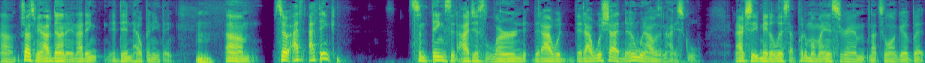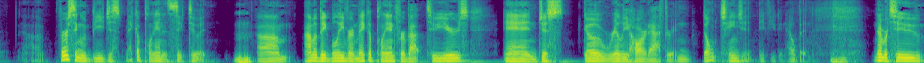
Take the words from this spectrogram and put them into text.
Um, trust me, I've done it, and I didn't. It didn't help anything. Um, so I, I think some things that I just learned that I would that I wish I had known when I was in high school. I actually made a list. I put them on my Instagram not too long ago. But uh, first thing would be just make a plan and stick to it. Um, I'm a big believer in make a plan for about two years and just go really hard after it and don't change it if you can help it. Number two,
